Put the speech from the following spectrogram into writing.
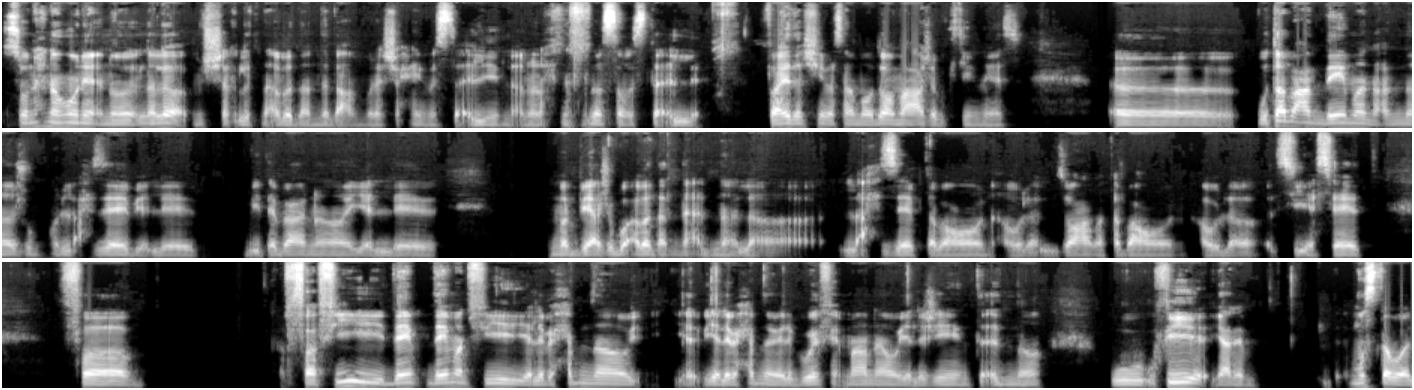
سو نحن هون إنه قلنا لا مش شغلتنا ابدا ندعم مرشحين مستقلين لأنه نحن منصة مستقلة. فهذا الشيء مثلا موضوع ما عجب كثير ناس. أه وطبعا دائما عندنا جمهور الأحزاب يلي بيتابعنا يلي ما بيعجبوا ابدا نقدنا للأحزاب تبعهم أو للزعماء تبعهم أو للسياسات. ف ففي دائما في يلي بيحبنا يلي بيحبنا ويلي بيوافق معنا ويلي جاي ينتقدنا وفي يعني مستوى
